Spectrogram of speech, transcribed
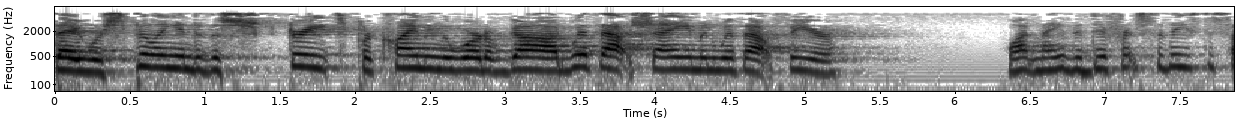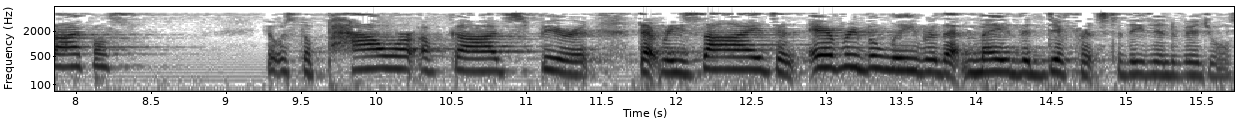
they were spilling into the streets proclaiming the Word of God without shame and without fear. What made the difference to these disciples? It was the power of God's Spirit that resides in every believer that made the difference to these individuals.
